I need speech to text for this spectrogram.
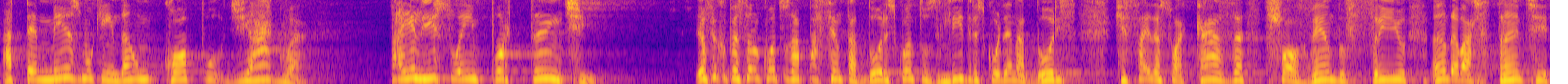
até mesmo quem dá um copo de água. Para ele isso é importante. Eu fico pensando quantos apacentadores, quantos líderes, coordenadores que saem da sua casa chovendo, frio, anda bastante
